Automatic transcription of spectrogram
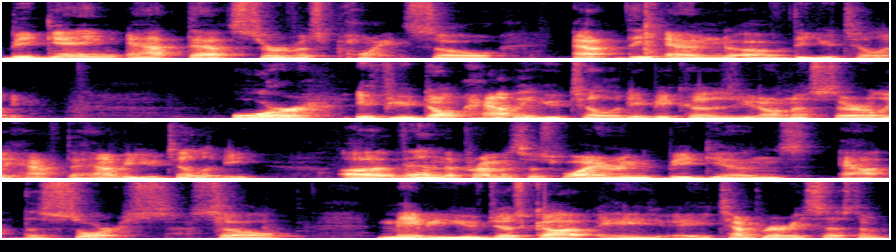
beginning at that service point. So at the end of the utility. Or if you don't have a utility, because you don't necessarily have to have a utility, uh, then the premises wiring begins at the source. So maybe you've just got a, a temporary system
